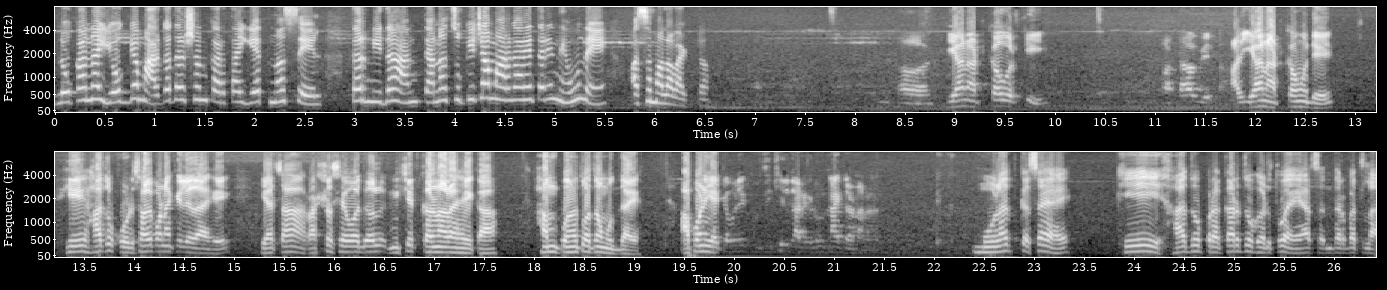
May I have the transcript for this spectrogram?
लोकांना योग्य मार्गदर्शन करता येत नसेल तर निदान त्यांना चुकीच्या मार्गाने तरी नेऊ नये असं मला वाटतं. या नाटकावरती आता या नाटकामध्ये हे हा जो खोडसाळपणा केलेला आहे याचा राष्ट्रसेवा दल निषेध करणार आहे का? हा महत्त्वाचा मुद्दा आहे. आपण याच्यामध्ये कृतीशील कार्यक्रम काय करणार आहात? मुळात कसं आहे की हा जो प्रकार जो घडतो आहे या संदर्भातला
